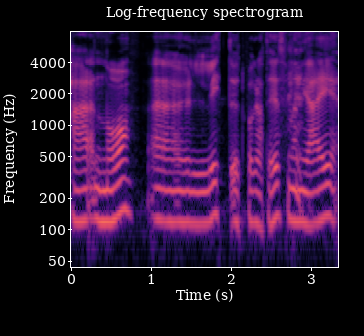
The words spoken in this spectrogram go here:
Her nå, eh, litt ute på glattis, men jeg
